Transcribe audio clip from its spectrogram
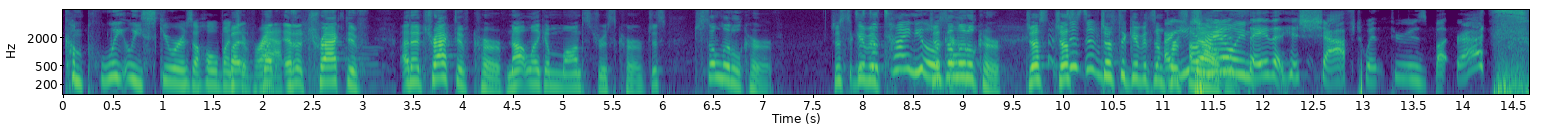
completely skewers a whole bunch But, of but rats. an attractive, an attractive curve, not like a monstrous curve. Just just a little curve. Just to give a it tiny little just curve. a little curve. Just just Just a- just to give it some Are you personality. trying Really? to say that his shaft went through his butt rats?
